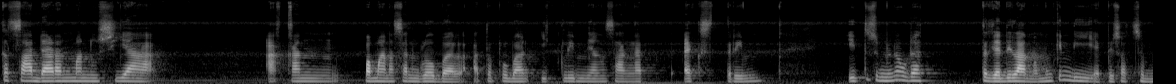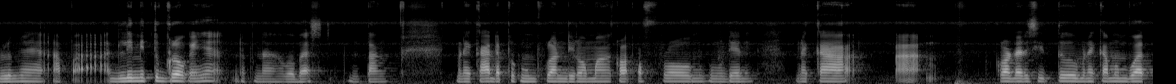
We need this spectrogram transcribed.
kesadaran manusia akan pemanasan global atau perubahan iklim yang sangat ekstrim itu sebenarnya udah terjadi lama mungkin di episode sebelumnya apa limit to grow kayaknya udah pernah gue bahas tentang mereka ada perkumpulan di Roma Club of Rome kemudian mereka uh, keluar dari situ mereka membuat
